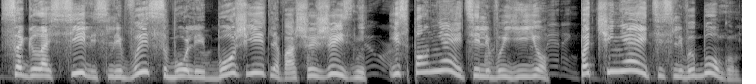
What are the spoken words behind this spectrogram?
согласились ли вы с волей Божьей для вашей жизни, исполняете ли вы ее, подчиняетесь ли вы Богу.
